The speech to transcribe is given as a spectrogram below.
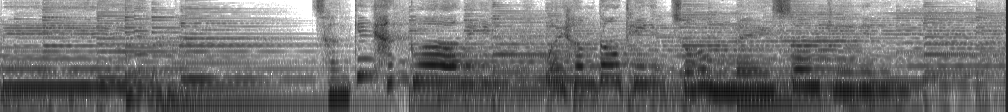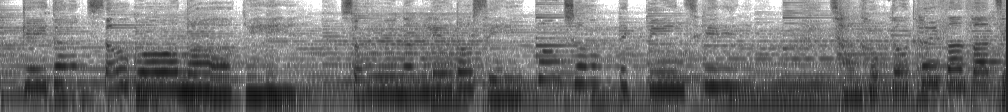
变。曾经很挂念，遗憾当天从未相见。记得守过诺言，谁能料到时光中的变迁，残酷到推翻法子，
